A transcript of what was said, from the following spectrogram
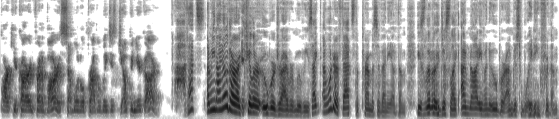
park your car in front of bars. Someone will probably just jump in your car. Ah, that's. I mean, I know there are killer Uber driver movies. I, I wonder if that's the premise of any of them. He's literally just like, I'm not even Uber. I'm just waiting for them.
